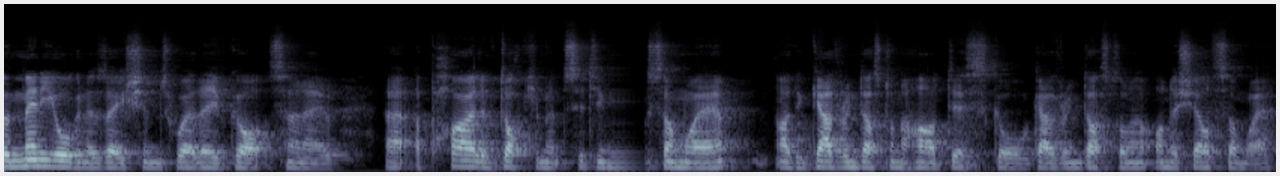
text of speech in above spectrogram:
for many organizations where they've got, I know, a pile of documents sitting somewhere, either gathering dust on a hard disk or gathering dust on a, on a shelf somewhere,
